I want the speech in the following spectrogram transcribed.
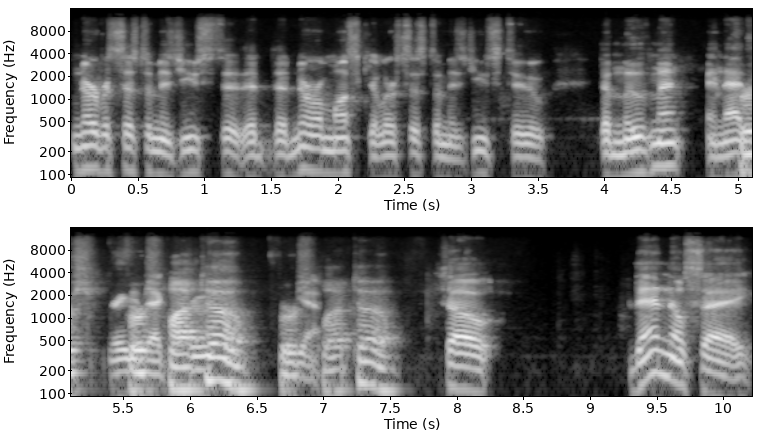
nervous system is used to the, the neuromuscular system is used to the movement and that first, first that plateau, first yeah. plateau. So then they'll say,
